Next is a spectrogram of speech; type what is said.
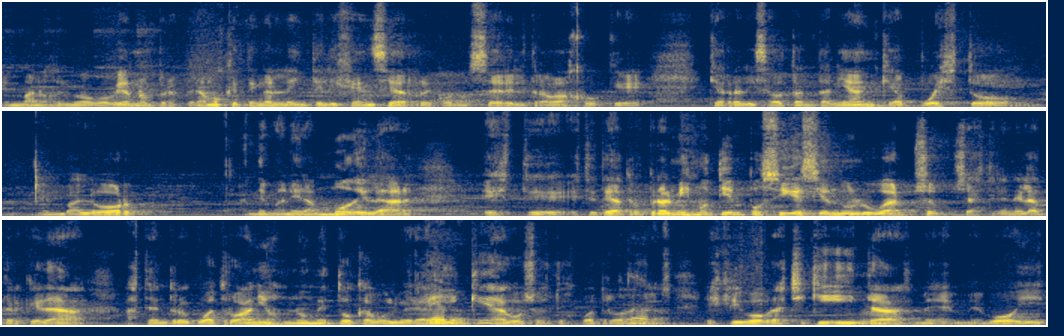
en manos del nuevo gobierno, pero esperamos que tengan la inteligencia de reconocer el trabajo que, que ha realizado Tantanián, que ha puesto en valor de manera modelar este, este, teatro. Pero al mismo tiempo sigue siendo un lugar, yo ya estrené La Terquedad, hasta dentro de cuatro años no me toca volver ahí. ¿Qué hago yo estos cuatro años? Escribo obras chiquitas, me, voy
